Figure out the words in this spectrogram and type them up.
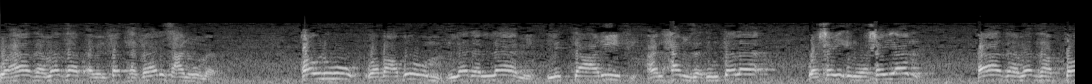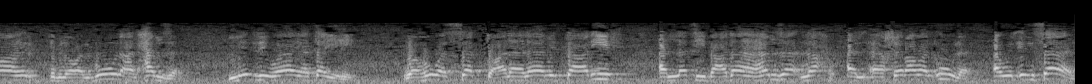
وهذا مذهب أبي الفتح فارس عنهما. قوله وبعضهم لدى اللام للتعريف عن حمزة تلا وشيء وشيئا هذا مذهب طاهر ابن غلبون عن حمزة من روايتيه وهو السكت على لام التعريف التي بعدها همزة نحو الآخرة والأولى أو الإنسان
